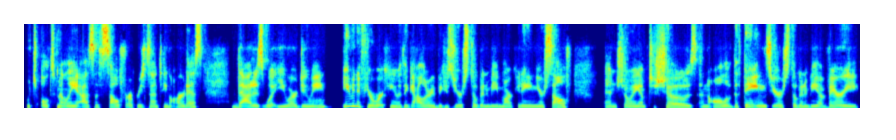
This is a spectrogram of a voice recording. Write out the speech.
which ultimately, as a self representing artist, that is what you are doing. Even if you're working with a gallery, because you're still going to be marketing yourself and showing up to shows and all of the things, you're still going to be a very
